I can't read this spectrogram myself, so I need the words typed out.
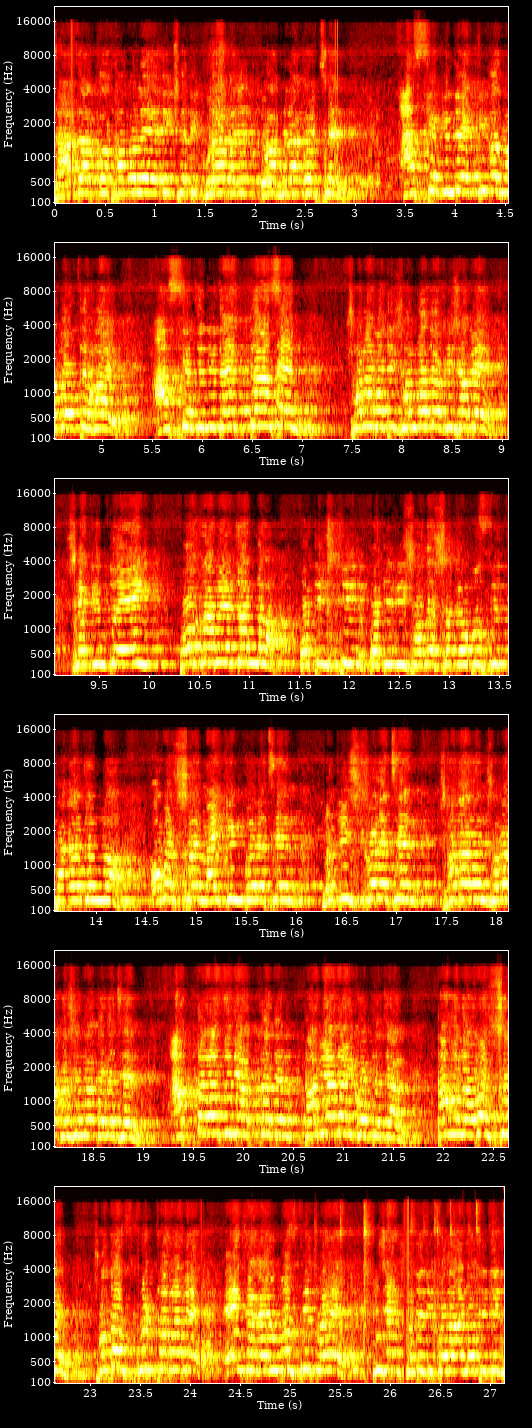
যার যার কথা বলে এদিক সেদিক ঘোরাফেরা ঘোরাফেরা করছেন। আজকে কিন্তু একটি কথা বলতে হয়। আজকে যিনি দায়িত্বে আছেন, সভাপতি সম্পাদক হিসাবে, সে কিন্তু এই প্রোগ্রামের জন্য প্রতিটি সদস্যকে উপস্থিত থাকার জন্য অবশ্যই মাইকিং করেছেন, নোটিশ করেছেন, সাধারণ সভা ঘোষণা করেছেন। আপনারা যদি আপনাদের দাবি আদায় করতে চান তাহলে অবশ্যই স্বতঃস্ফূর্তভাবে এই জায়গায় উপস্থিত হয়ে বিশেষ অতিথি প্রধান অতিথির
